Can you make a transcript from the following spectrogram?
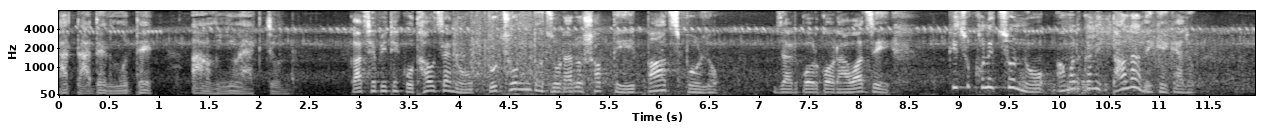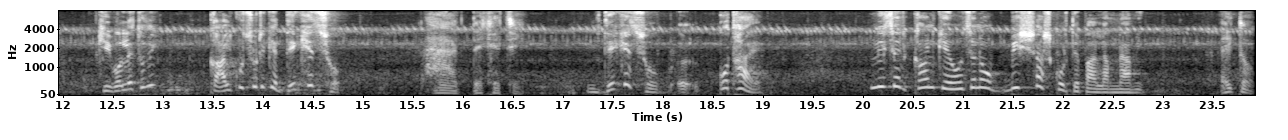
আর তাদের মধ্যে আমিও একজন। কাছে পিঠে কোথাও যেন প্রচণ্ড জোরালো শব্দে বাজ পড়ল, যার কড়কর আওয়াজে কিছুক্ষণের জন্য আমার কানে তালা লেগে গেল। কি বললে তুমি? কালকুচুরিকে দেখেছ? হ্যাঁ দেখেছি। দেখেছ? কোথায়? নিজের কানকে কানকেও যেন বিশ্বাস করতে পারলাম না আমি। এই তো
